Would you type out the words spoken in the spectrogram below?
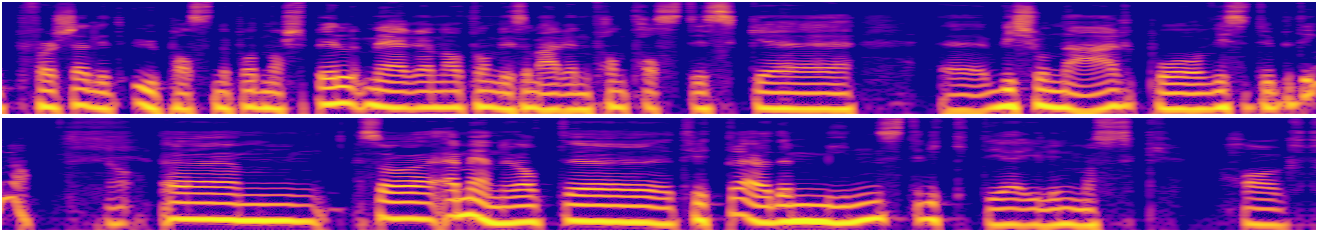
oppført seg litt upassende på et nachspiel, mer enn at han liksom er en fantastisk eh, eh, visjonær på visse typer ting. Ja. Um, så jeg mener jo at uh, Twitter er jo det minst viktige Elon Musk har,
